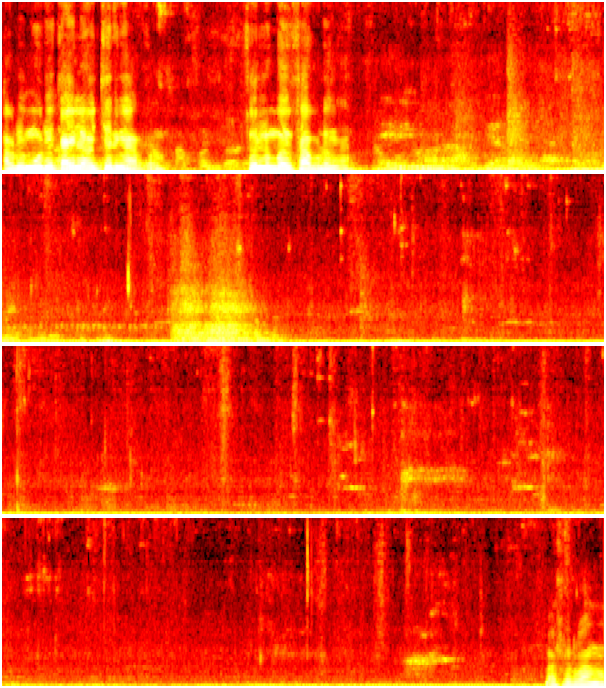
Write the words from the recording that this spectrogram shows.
அப்படி மூடி கையில் வச்சிருங்க அப்புறம் சொல்லும்போது சாப்பிடுங்க. மசூர் வாங்க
